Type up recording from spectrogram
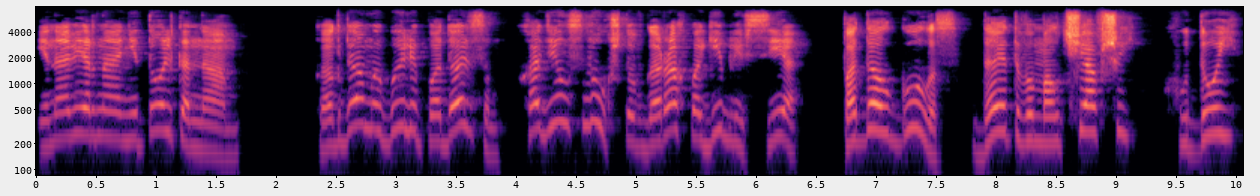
и, наверное, не только нам. Когда мы были под Альсом, ходил слух, что в горах погибли все. Подал голос, до этого молчавший, худой,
